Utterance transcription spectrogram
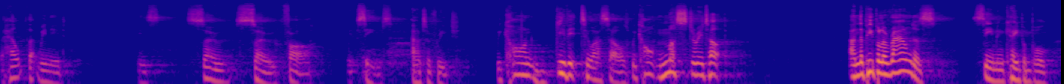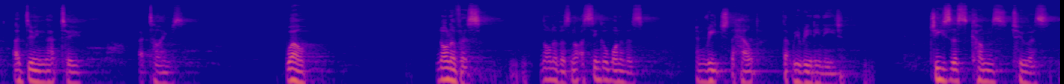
the help that we need is so, so far, it seems, out of reach. We can't give it to ourselves, we can't muster it up. And the people around us seem incapable of doing that too at times. Well, none of us, none of us, not a single one of us, and reach the help that we really need. Jesus comes to us.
